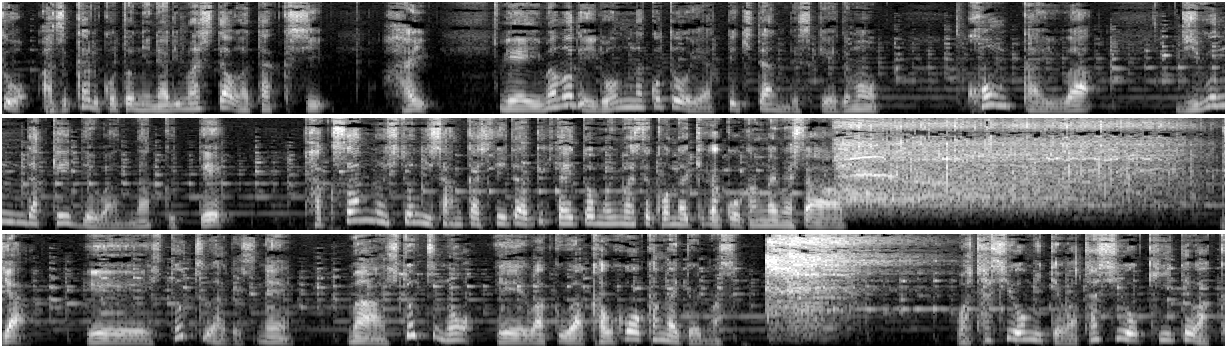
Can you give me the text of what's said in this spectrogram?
守を預かることになりました、私。はい。えー今までいろんなことをやってきたんですけれども、今回は自分だけではなくて、たくさんの人に参加していただきたいと思いまして、こんな企画を考えました。じゃあ、えー一つはですね、まあ一つの、えー枠は買う方を考えております。私を見て、私を聞いて枠。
